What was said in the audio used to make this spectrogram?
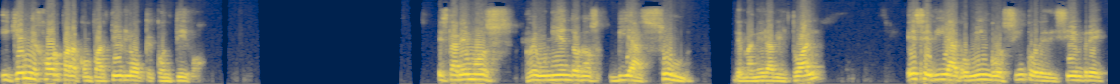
¿Y quién mejor para compartirlo que contigo? Estaremos reuniéndonos vía Zoom de manera virtual ese día, domingo 5 de diciembre,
